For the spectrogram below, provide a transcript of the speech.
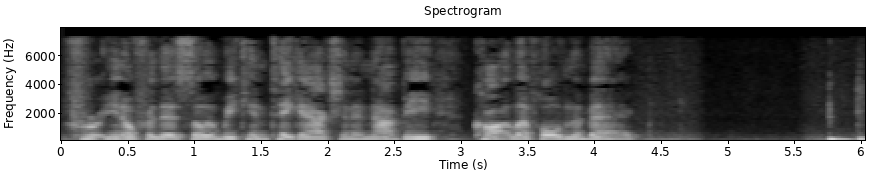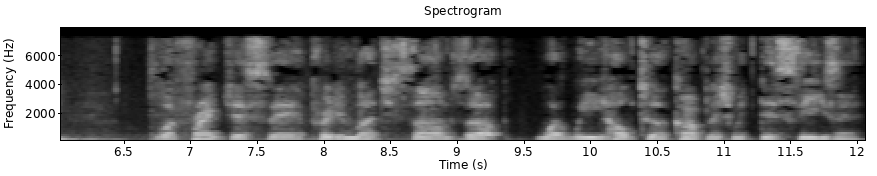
for, you know, for this so that we can take action and not be caught left holding the bag what Frank just said pretty much sums up what we hope to accomplish with this season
